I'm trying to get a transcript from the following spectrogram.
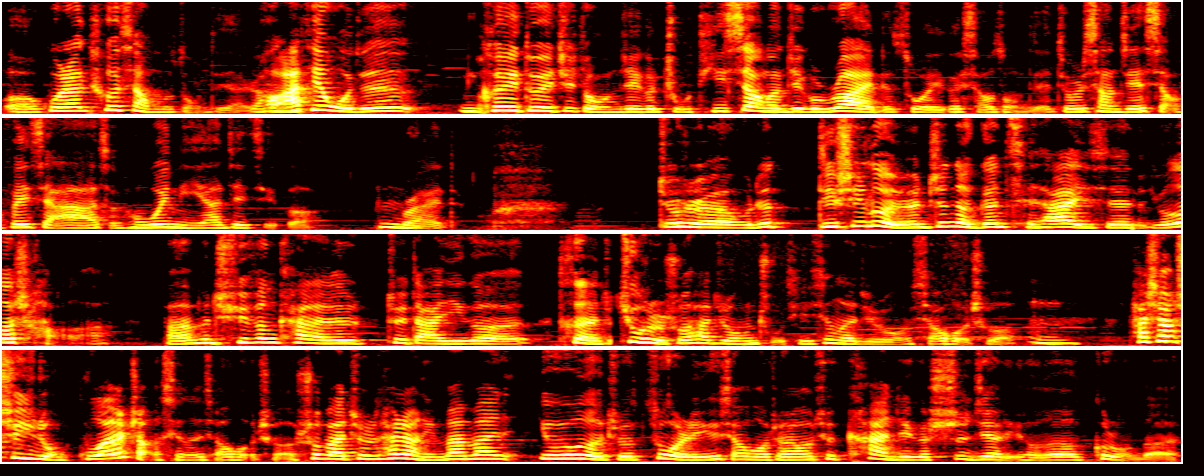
呃过山车项目的总结。然后阿天，我觉得你可以对这种这个主题项的这个 ride 做一个小总结，就是像这些小飞侠啊、小熊维尼啊这几个 ride。就是我觉得迪士尼乐园真的跟其他一些游乐场啊。把它们区分开来的最大一个特点，就是说它这种主题性的这种小火车，嗯，它像是一种观赏性的小火车。说白就是它让你慢慢悠悠的就坐着一个小火车，然后去看这个世界里头的各种的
